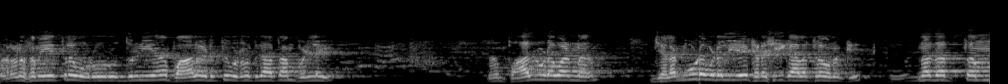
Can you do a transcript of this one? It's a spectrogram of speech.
மரண சமயத்துல ஒரு ஒரு உத்ரணியா பால் எடுத்து விடுறதுக்காகத்தான் பிள்ளை. நான் பால் விடவான்னா ஜலம் கூட விடலையே கடைசி காலத்துல உனக்கு நதத்தம்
